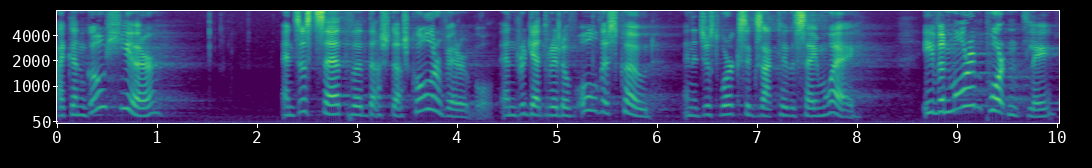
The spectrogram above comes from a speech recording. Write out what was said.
I can go here and just set the dash dash color variable and get rid of all this code. And it just works exactly the same way. Even more importantly,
